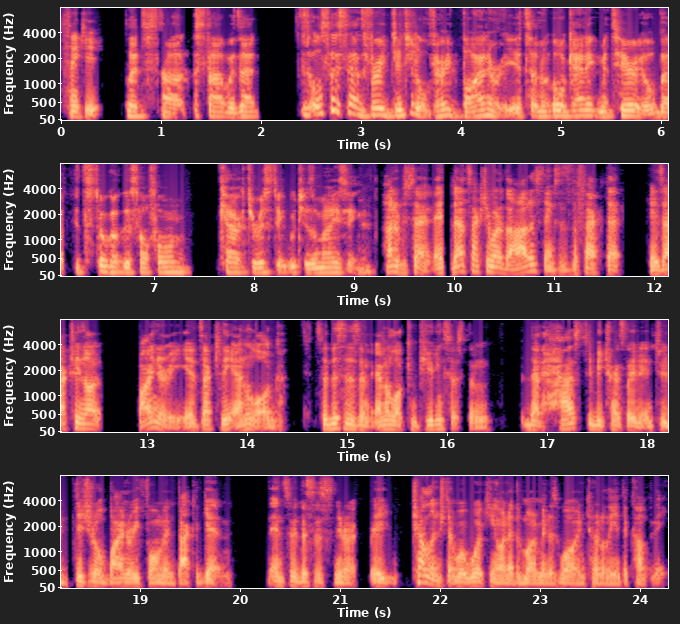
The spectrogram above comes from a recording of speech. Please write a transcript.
Thank you. Let's start, start with that. It also sounds very digital, very binary. It's an organic material, but it's still got this off on characteristic, which is amazing. 100%. And that's actually one of the hardest things is the fact that it's actually not binary, it's actually analog. So this is an analog computing system that has to be translated into digital binary form and back again. And so this is, you know, a challenge that we're working on at the moment as well internally in the company.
